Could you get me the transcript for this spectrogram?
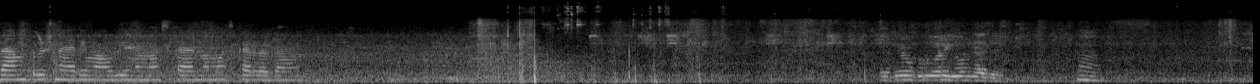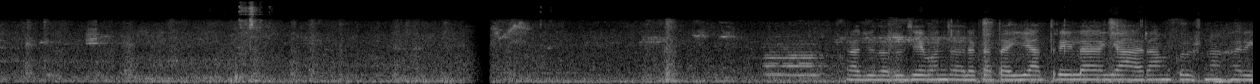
Ramkrishna Hari माऊली नमस्कार नमस्कार दादा. गुरुवारी घेऊन जायचं? राजू दादा जेवण झालं का ताई? यात्रेला या रामकृष्ण हरी.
